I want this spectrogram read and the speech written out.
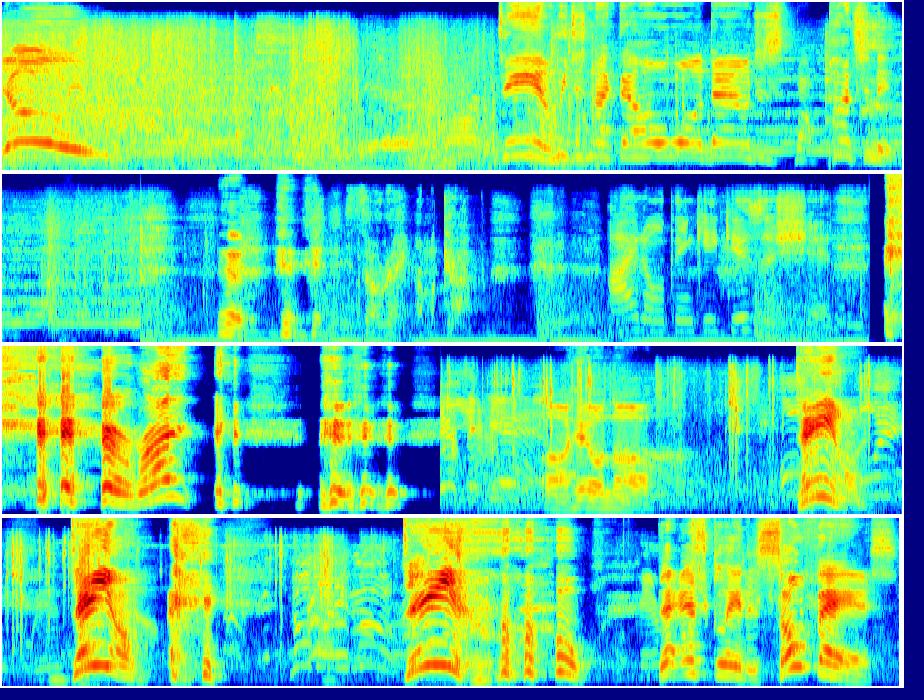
Yo! Damn, we just knocked that whole wall down just by punching it. It's all right. I'm a cop. I don't think he gives a shit. right? oh hell no! Damn! Damn! Damn! that escalated so fast.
